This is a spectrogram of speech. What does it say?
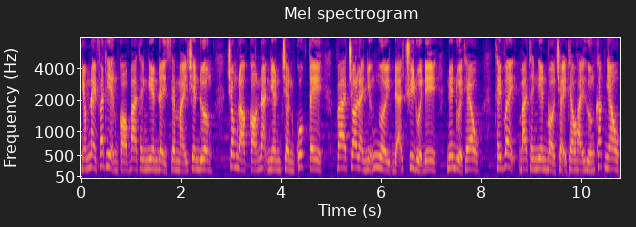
nhóm này phát hiện có 3 thanh niên đẩy xe máy trên đường, trong đó có nạn nhân Trần Quốc Tê và cho là những người đã truy đuổi D nên đuổi theo. Thấy vậy, ba thanh niên bỏ chạy theo hai hướng khác nhau.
